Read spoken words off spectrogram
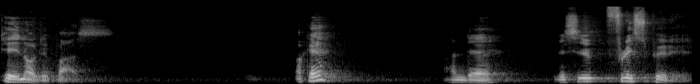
pain of the past. Okay? And uh, receive free spirit.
